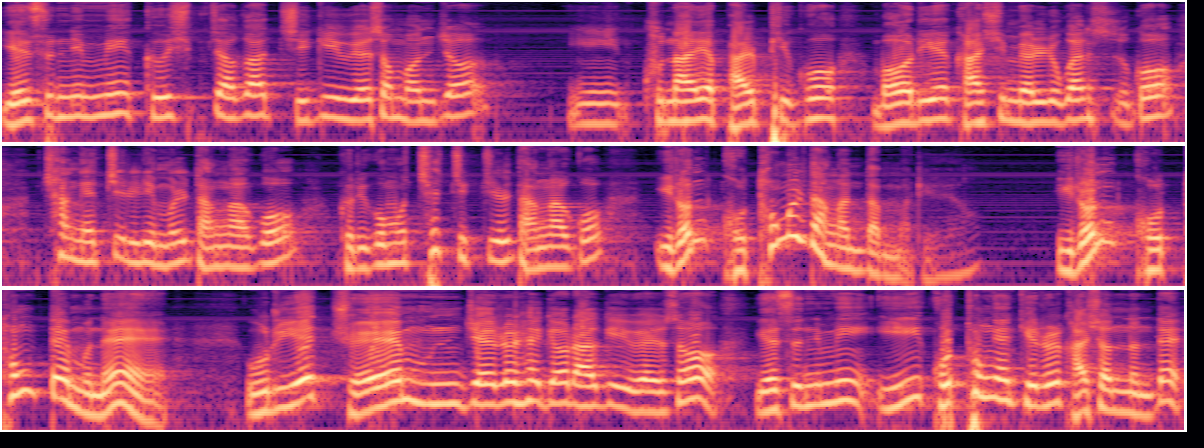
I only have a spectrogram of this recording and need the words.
예수님이 그 십자가 지기 위해서 먼저 이 군화에 밟히고 머리에 가시면류관 쓰고 창에 찔림을 당하고 그리고 뭐 채찍질 당하고 이런 고통을 당한단 말이에요. 이런 고통 때문에 우리의 죄 문제를 해결하기 위해서 예수님이 이 고통의 길을 가셨는데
